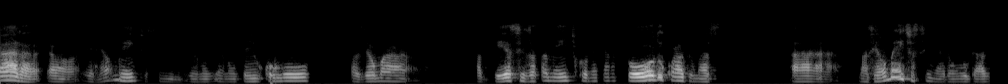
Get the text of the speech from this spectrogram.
Cara, é, realmente, assim, eu não, eu não tenho como fazer uma saber assim, exatamente como é que era todo o quadro, mas, ah, mas realmente, assim, era um lugar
